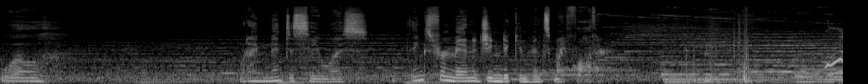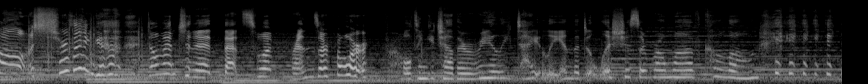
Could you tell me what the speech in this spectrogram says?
Well, what I meant to say was, thanks for managing to convince my father. Well, sure thing. Don't mention it. That's what friends are for. For holding each other really tightly in the delicious aroma of cologne.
